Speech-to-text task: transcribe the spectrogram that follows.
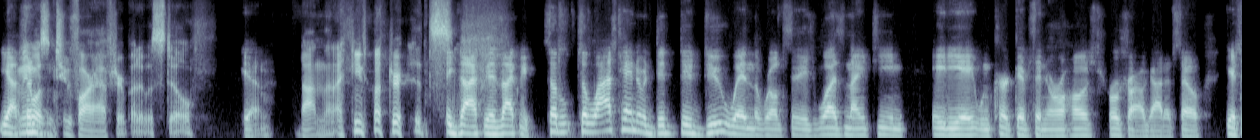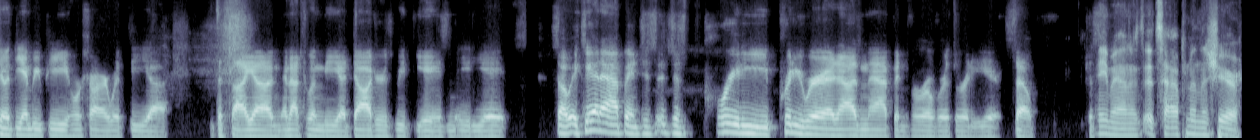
Yeah. I mean, so, it wasn't too far after, but it was still. Yeah. Not in the 1900s. Exactly. Exactly. So, so last time did, did do win the World Series was 1988 when Kirk Gibson or Hershiser got it. So Gibson with the MVP, Hershiser with the uh, the Cy Young, and that's when the uh, Dodgers beat the A's in '88. So it can't happen. Just it's just pretty pretty rare. It hasn't happened for over 30 years. So just, hey man, it's happening this year.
